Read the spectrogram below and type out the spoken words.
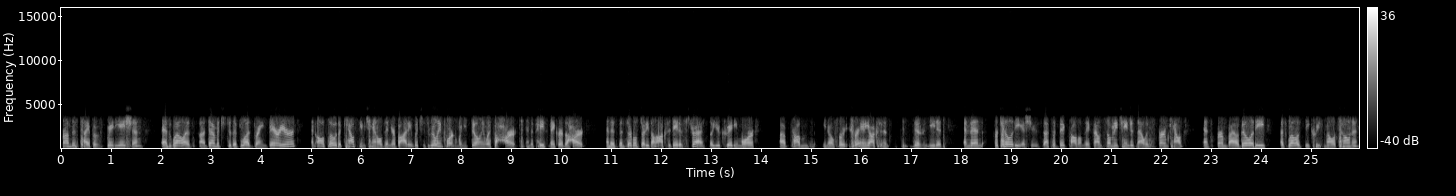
from this type of radiation, as well as uh, damage to the blood-brain barrier and also the calcium channels in your body, which is really important when you're dealing with the heart and the pacemaker of the heart. And there's been several studies on oxidative stress, so you're creating more uh, problems, you know, for, for antioxidants that are needed. And then fertility issues. That's a big problem. They found so many changes now with sperm count and sperm viability, as well as decreased melatonin.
